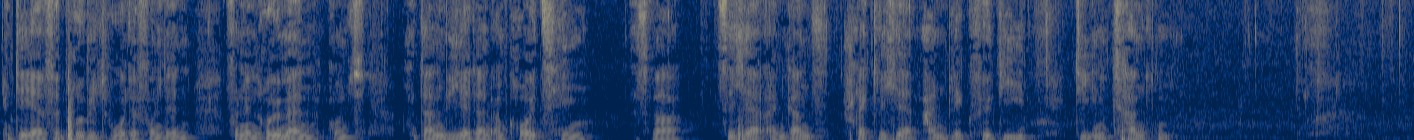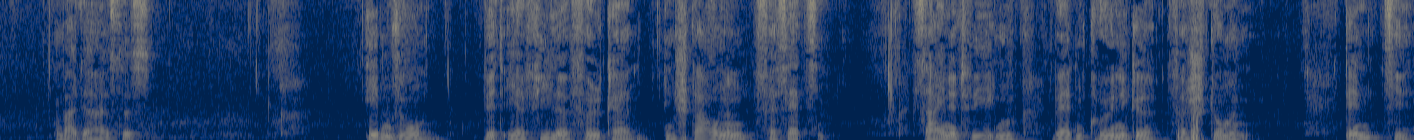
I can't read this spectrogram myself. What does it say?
in der er verprügelt wurde von den, von den Römern und und dann, wie er dann am Kreuz hing. Es war sicher ein ganz schrecklicher Anblick für die, die ihn kannten. Und weiter heißt es, ebenso wird er viele Völker in Staunen versetzen. Seinetwegen werden Könige verstummen, denn sie,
